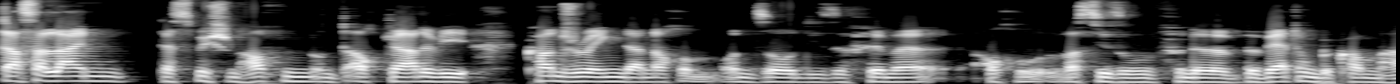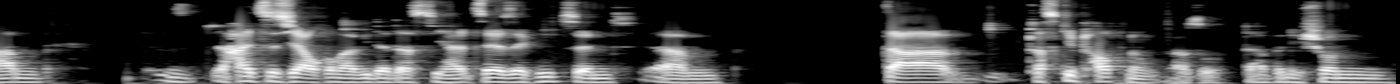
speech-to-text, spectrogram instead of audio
das allein lässt mich schon hoffen und auch gerade wie Conjuring dann noch und so diese Filme, auch was die so für eine Bewertung bekommen haben, heißt es ja auch immer wieder, dass die halt sehr, sehr gut sind. Ähm, da, das gibt Hoffnung. Also da bin ich schon,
